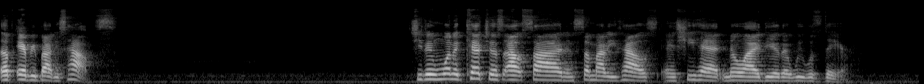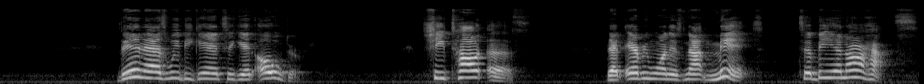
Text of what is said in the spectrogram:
of everybody's house. She didn't want to catch us outside in somebody's house and she had no idea that we was there. Then as we began to get older, she taught us that everyone is not meant to be in our house.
